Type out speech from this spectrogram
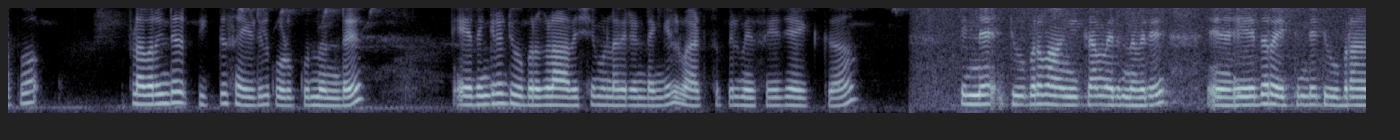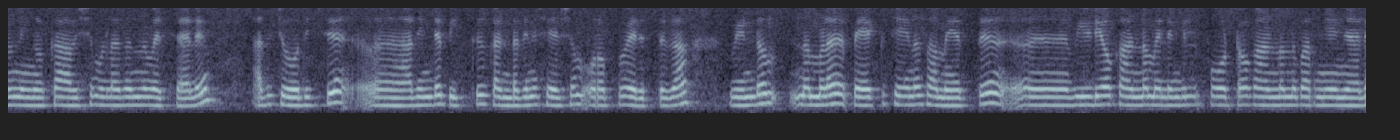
അപ്പോൾ ഫ്ലവറിന്റെ പിക്ക് സൈഡിൽ കൊടുക്കുന്നുണ്ട്. ഏതെങ്കിലും ട്യൂബറുകൾ ആവശ്യമുള്ളവരുണ്ടെങ്കിൽ വാട്സപ്പിൽ മെസ്സേജ് അയക്കുക. പിന്നെ ട്യൂബർ വാങ്ങിക്കാൻ വരുന്നവർ ഏത് റേറ്റിന്റെ ട്യൂബറാണ് നിങ്ങൾക്ക് ആവശ്യമുള്ളതെന്ന് വെച്ചാൽ അത് ചോദിച്ച് അതിന്റെ പിക്ക് കണ്ടതിന് ശേഷം ഉറപ്പ് വരുത്തുക. വീണ്ടും നമ്മൾ പാക്ക് ചെയ്യുന്ന സമയത്ത് വീഡിയോ കാണണം അല്ലെങ്കിൽ ഫോട്ടോ കാണണം എന്ന് പറഞ്ഞു കഴിഞ്ഞാൽ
